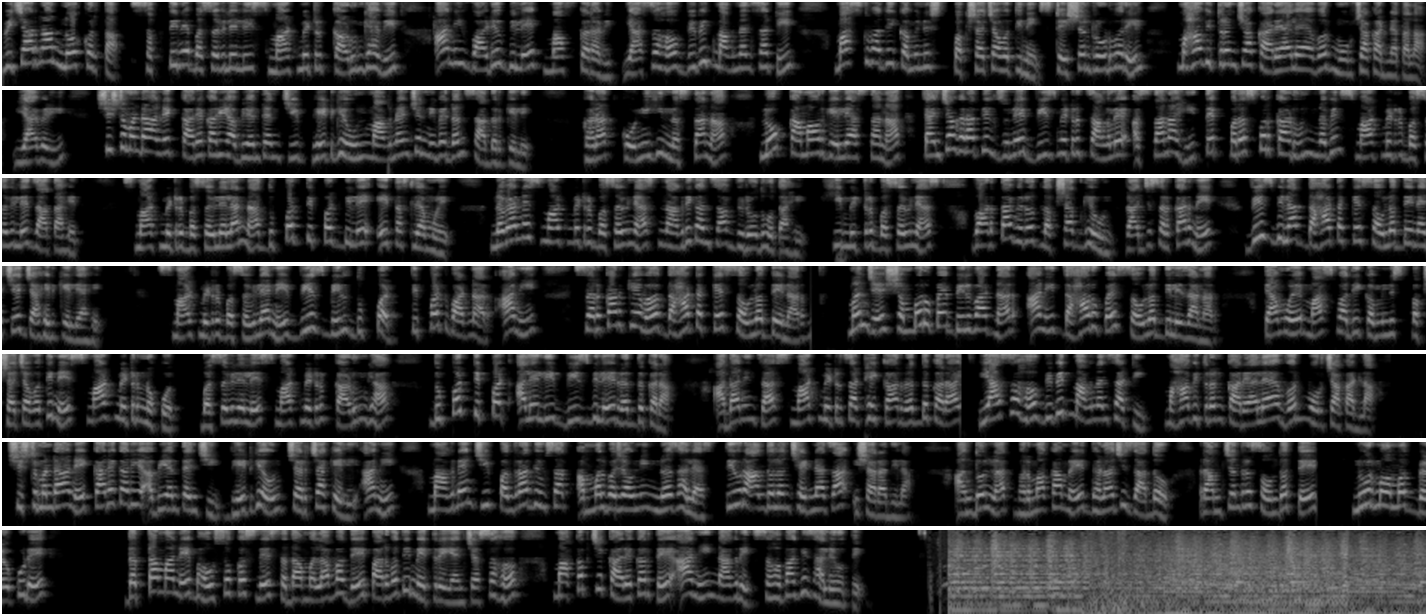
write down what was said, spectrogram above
विचारणा न करता सक्तीने बसविलेली स्मार्ट मीटर काढून घ्यावीत आणि वाढीव बिले माफ करावीत. यासह विविध मागण्यांसाठी मास्कवादी कम्युनिस्ट पक्षाच्या वतीने स्टेशन रोडवरील महावितरणच्या कार्यालयावर मोर्चा काढण्यात आला. यावेळी शिष्टमंडळाने कार्यकारी अभियंत्यांची भेट घेऊन मागण्यांचे निवेदन सादर केले. घरात कोणीही नसताना लोक कामावर गेले असताना त्यांच्या घरातील जुने वीज मीटर चांगले असतानाही ते परस्पर काढून नवीन स्मार्ट मीटर बसविले जात आहेत. स्मार्ट मीटर बसवलेल्यांना दुप्पट तिप्पट बिले येत असल्यामुळे नव्याने स्मार्ट मीटर बसविण्यास नागरिकांचा विरोध होत आहे. ही मीटर बसविण्यास वाढता विरोध लक्षात घेऊन राज्य सरकारने वीज बिलात दहा टक्के सवलत देण्याचे जाहीर केले आहे. स्मार्ट मीटर बसविल्याने वीज बिल दुप्पट तिप्पट वाढणार आणि सरकार केवळ दहा टक्के सवलत देणार म्हणजे शंभर रुपये बिल वाढणार आणि दहा रुपये सवलत दिले जाणार. त्यामुळे मार्क्सवादी कम्युनिस्ट पक्षाच्या वतीने स्मार्ट मीटर नकोत बसविलेले स्मार्ट मीटर काढून घ्या. दुप्पट तिप्पट आलेली वीज बिले रद्द करा. अदानींचा स्मार्ट मीटरचा ठेका रद्द करा. यासह विविध मागण्यांसाठी महावितरण कार्यालयावर मोर्चा काढला. शिष्टमंडळाने कार्यकारी अभियंत्यांची भेट घेऊन चर्चा केली आणि मागण्यांची पंधरा दिवसात अंमलबजावणी न झाल्यास तीव्र आंदोलन छेडण्याचा इशारा दिला. आंदोलनात भरमा कांबळे धनाजी जाधव रामचंद्र सौंदत्ते नूर मोहम्मद बेळकुडे दत्ता माने भाऊसो कसबे सदा मलावादे पार्वती मेत्रे यांच्यासह माकपचे कार्यकर्ते आणि नागरिक सहभागी झाले होते.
